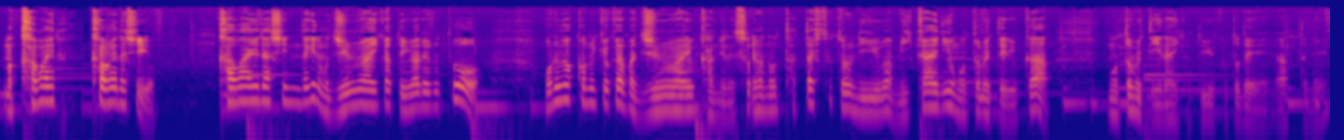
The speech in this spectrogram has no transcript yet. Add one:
まあ、可愛ら、可愛らしいよ。可愛らしいんだけども、純愛かと言われると、俺はこの曲はやっぱ純愛を感じない。それはあの、たった一つの理由は見返りを求めているか、求めていないかということであってね。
